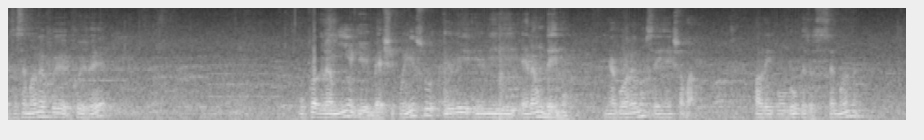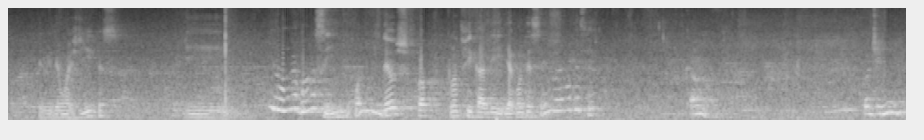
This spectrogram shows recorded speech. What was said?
essa semana eu fui, fui ver o programinha que mexe com isso, ele, ele era um demo e agora eu não sei reinstalar. Falei com o Lucas essa semana, ele me deu umas dicas e, e vamos levando assim. Quando Deus pro- prontificar de, de acontecer, vai acontecer. Calma. Continue.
